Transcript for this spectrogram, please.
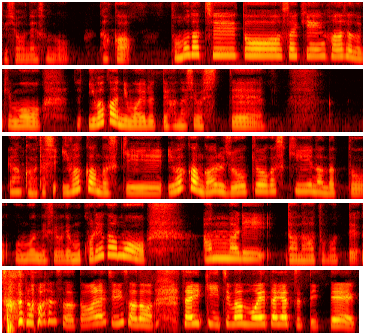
でしょうね。そのなんか友達と最近話した時も違和感に燃えるって話をしてなんか私違和感が好き違和感がある状況が好きなんだと思うんですよでもこれがもうあんまりだなと思って。その、そう、友達にその、最近一番燃えたやつって言って、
